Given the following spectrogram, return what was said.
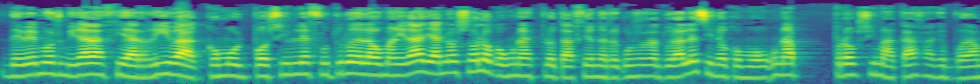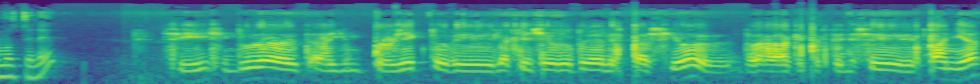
debemos mirar hacia arriba como el posible futuro de la humanidad, ya no solo como una explotación de recursos naturales, sino como una próxima casa que podamos tener. Sí, sin duda hay un proyecto de la Agencia Europea del Espacio, a la que pertenece España,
